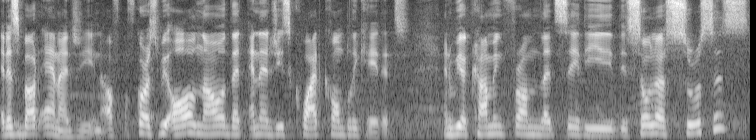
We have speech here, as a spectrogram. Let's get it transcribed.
It is about energy, and of, of course we all know that energy is quite complicated. And we are coming from let's say the the solar sources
